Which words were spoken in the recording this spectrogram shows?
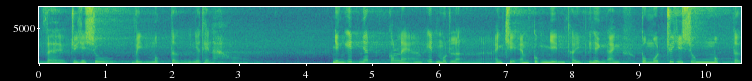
về Chúa Giêsu vị mục tử như thế nào. Nhưng ít nhất, có lẽ ít một lần, anh chị em cũng nhìn thấy cái hình ảnh của một Chúa Giêsu mục tử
